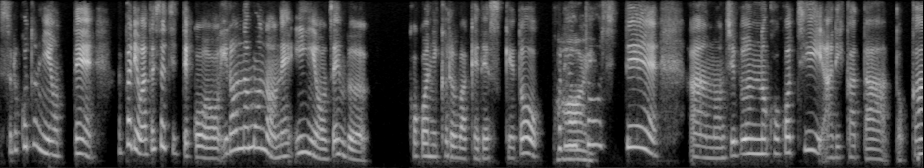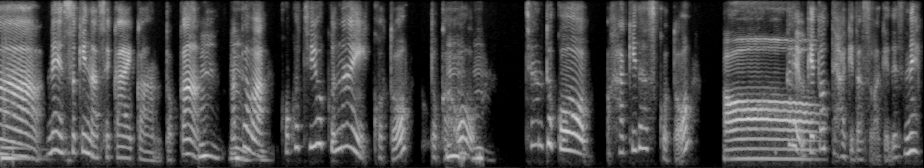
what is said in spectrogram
することによって、やっぱり私たちってこう、いろんなものをね、陰陽全部、ここに来るわけですけど、これを通して、あの、自分の心地いいあり方とか、うんね、好きな世界観とか、うんまたは、心地よくないこととかをちゃんとこう、吐き出すこと、ああ。受け取って吐き出すわけですね。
